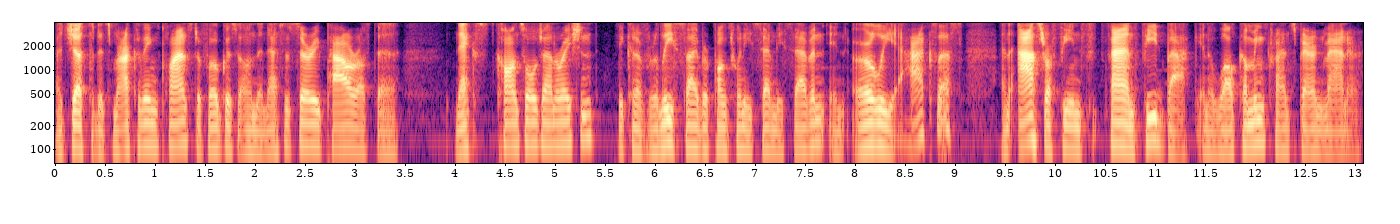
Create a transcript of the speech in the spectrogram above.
adjusted its marketing plans to focus on the necessary power of the next console generation, it could have released Cyberpunk 2077 in early access and asked for fan feedback in a welcoming, transparent manner.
